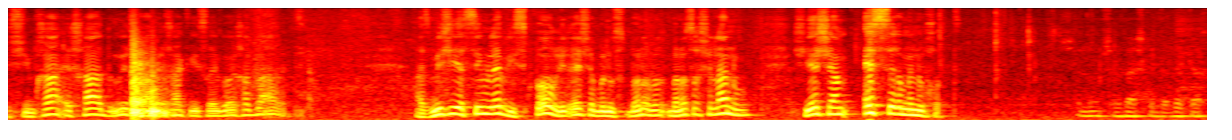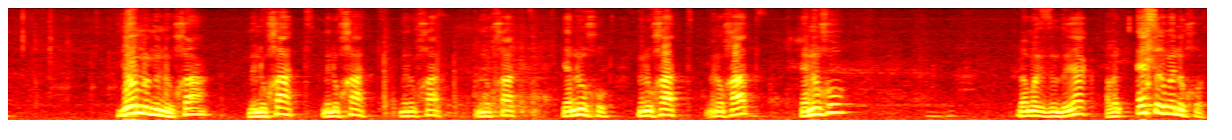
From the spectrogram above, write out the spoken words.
ושמך אחד, ומך עמך כי ישראל גוי אחד בארץ. אז מי שישים לב, יספור, יראה שבנוסח שלנו, שיש שם עשר מנוחות. יום המנוחה, מנוחת, מנוחת, מנוחת, מנוחת, ינוחו, מנוחת, מנוחת, ינוחו, לא אמרתי את זה מדויק, אבל עשר מנוחות.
